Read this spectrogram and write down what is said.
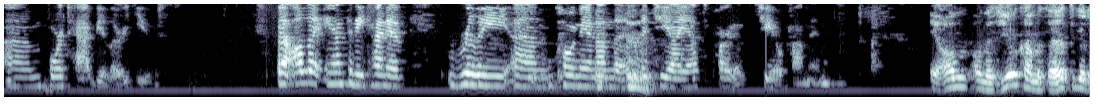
um, for tabular use. But I'll let Anthony kind of really um, hone in on the, the GIS part of GeoCommons. Yeah, on, on the GeoCommons side, that's a good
